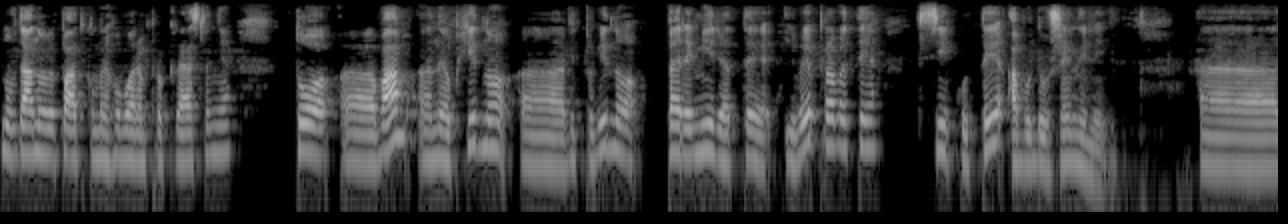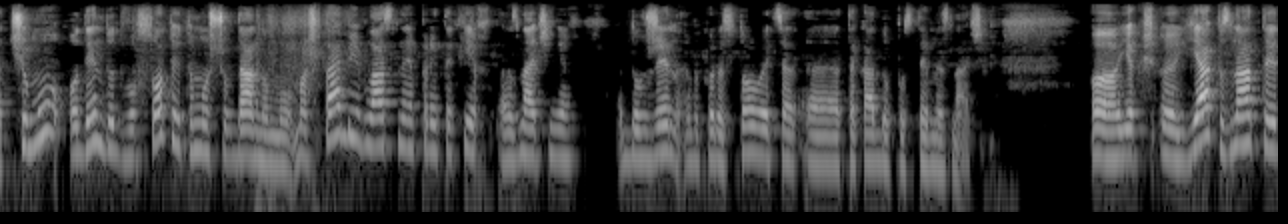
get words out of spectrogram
Ну, В даному випадку ми говоримо про креслення, то е, вам необхідно е, відповідно переміряти і виправити всі кути або довжини лінії. Е, чому 1 до 200? Тому що в даному масштабі, власне, при таких е, значеннях довжин використовується е, така допустиме значення. Як знати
